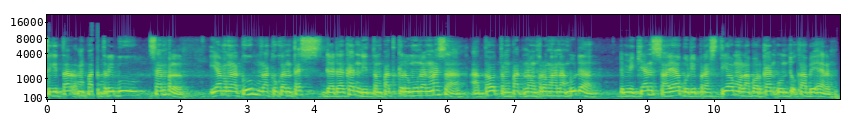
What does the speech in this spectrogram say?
sekitar 4.000 sampel. Ia mengaku melakukan tes dadakan di tempat kerumunan massa atau tempat nongkrong anak muda. Demikian saya Budi Prastio melaporkan untuk KBR.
